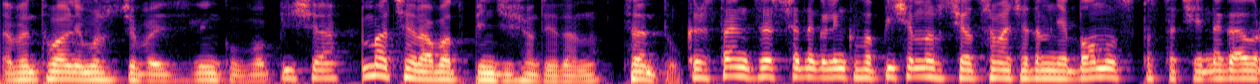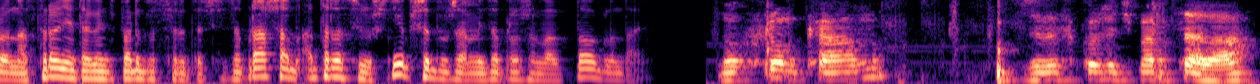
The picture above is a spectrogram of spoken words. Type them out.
ewentualnie możecie wejść z linku w opisie. Macie rabat 51 centów. Korzystając z jeszcze jednego linku w opisie możecie otrzymać ode mnie bonus w postaci 1 euro na stronie, tak więc bardzo serdecznie zapraszam. A teraz już nie przedłużamy, zapraszam Was do oglądania. No chrumkam, żeby wkurzyć Marcela,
